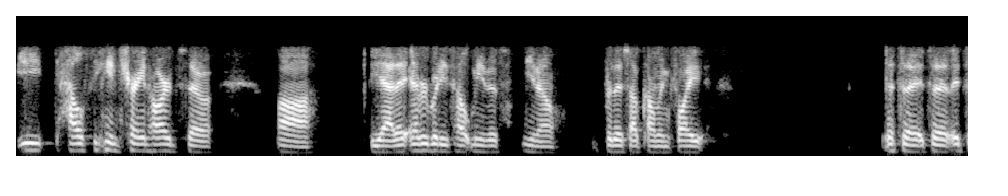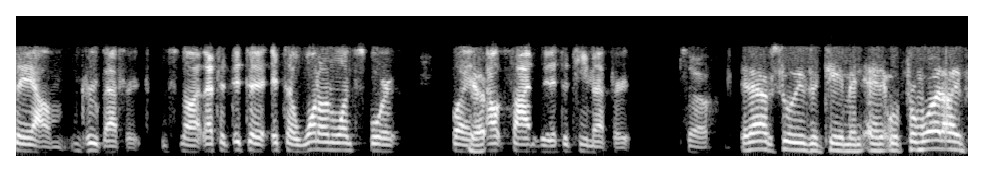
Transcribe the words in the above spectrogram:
eat healthy and train hard. So uh yeah, they, everybody's helped me this you know for this upcoming fight. It's a it's a it's a um group effort. It's not that's a it's a it's a one on one sport, but Yep. outside of it, it's a team effort. So It absolutely is a team, and and it, from what I've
